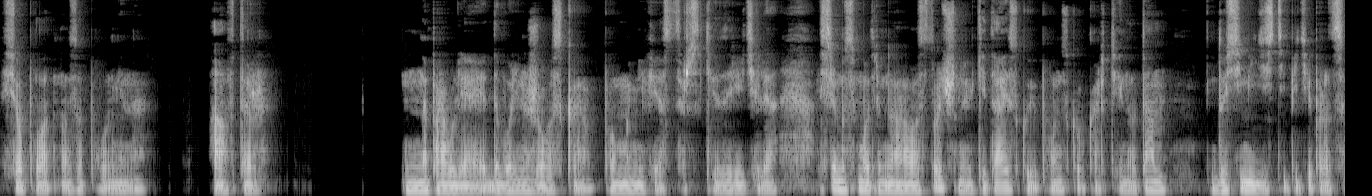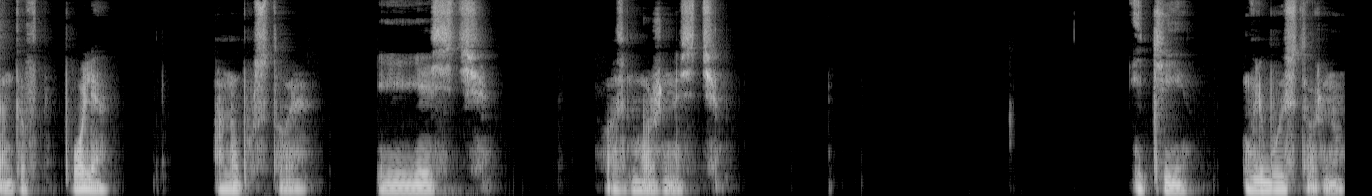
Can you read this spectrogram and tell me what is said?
все полотно заполнено. Автор направляет довольно жестко по-манифесторски зрителя. Если мы смотрим на восточную, китайскую, японскую картину, там до 75% поля, оно пустое. И есть возможность идти в любую сторону.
